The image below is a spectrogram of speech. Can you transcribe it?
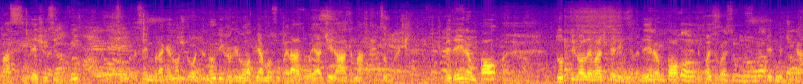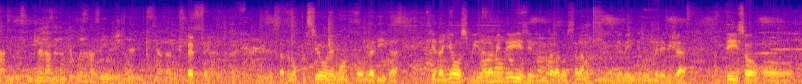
passi decisivi, insomma, sembra che lo scoglio, non dico che lo abbiamo superato e aggirato, ma insomma, vedere un po' eh, tutti con le mascherine, vedere un po' e poi soprattutto sul film gigante, sinceramente questa sera ci delizia tantissimo. Perfetto. Quindi È stata un'opzione molto gradita sia dagli ospiti, dalla Vendese e tutta la Costa d'Amalfi, ovviamente può beneficiare, atteso oh,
